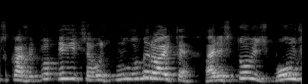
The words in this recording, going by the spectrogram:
скажуть: от дивіться, ось ну вибирайте Арістович, бомж.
